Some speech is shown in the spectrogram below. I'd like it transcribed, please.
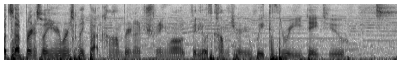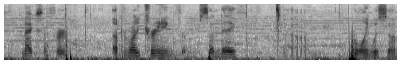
What's up, Brandon Smitley here, BrandonSmitley.com, another training log video with commentary, week 3, day 2, max effort, upper body training from Sunday, um, rolling with some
